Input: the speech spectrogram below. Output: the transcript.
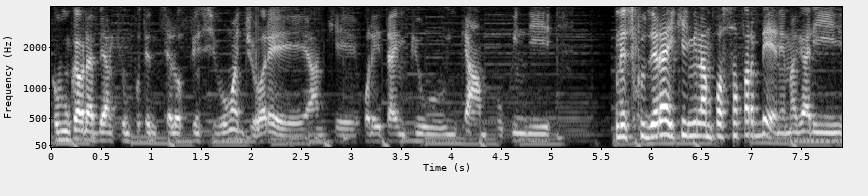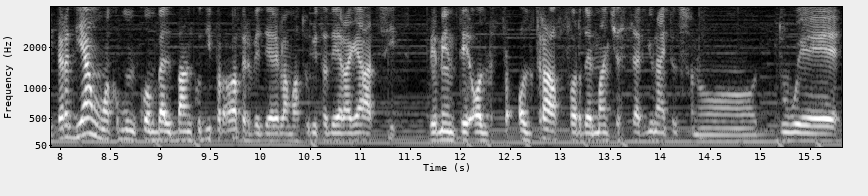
comunque avrebbe anche un potenziale offensivo maggiore e anche qualità in più in campo, quindi non escluderei che il Milan possa far bene, magari perdiamo, ma comunque un bel banco di prova per vedere la maturità dei ragazzi. Ovviamente Old, Old Trafford e il Manchester United sono due,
